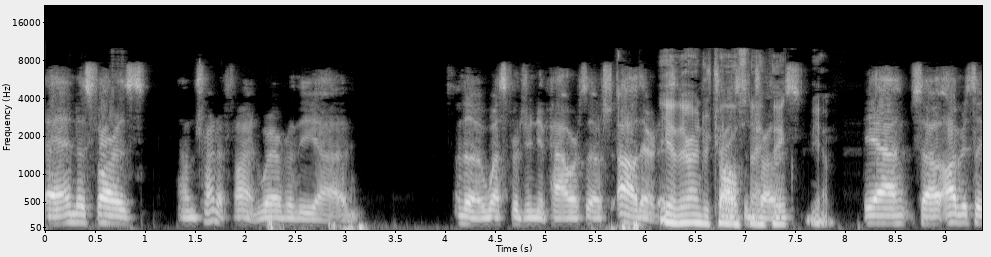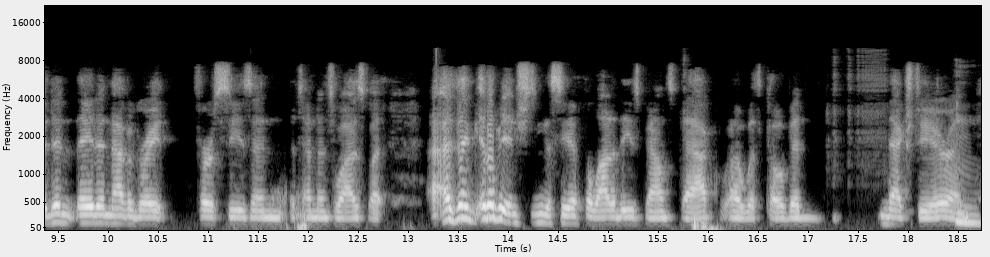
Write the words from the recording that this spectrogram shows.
and as far as I'm trying to find wherever the uh, the West Virginia Power. So oh, there it is. Yeah, they're under Charleston, Charleston I think. Yeah. Yeah. So obviously didn't they didn't have a great first season attendance wise, but I think it'll be interesting to see if a lot of these bounce back uh, with COVID next year. And mm.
